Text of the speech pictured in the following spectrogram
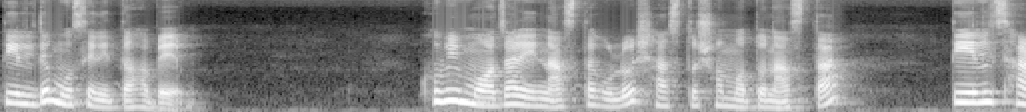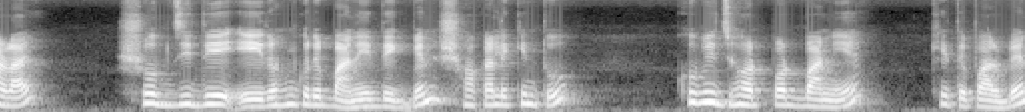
তেল দিয়ে মুছে নিতে হবে। খুবই মজার এই নাস্তাগুলো, স্বাস্থ্যসম্মত নাস্তা। তেল ছাড়াই সবজি দিয়ে এইরকম করে বানিয়ে দেখবেন, সকালে কিন্তু খুবই ঝটপট বানিয়ে খেতে পারবেন।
